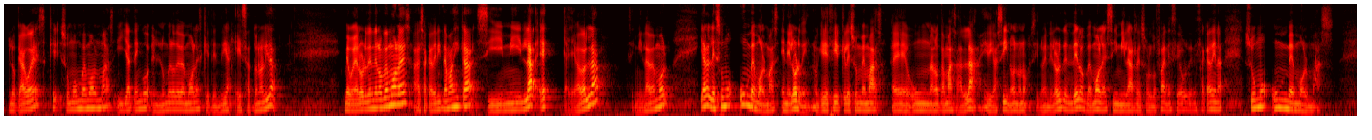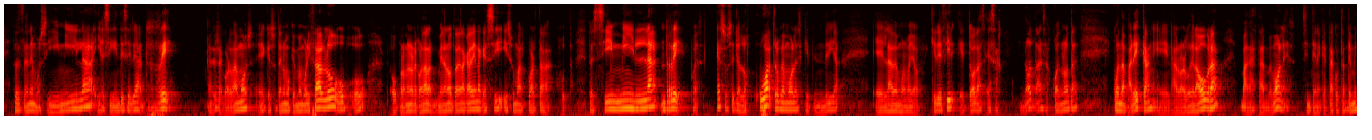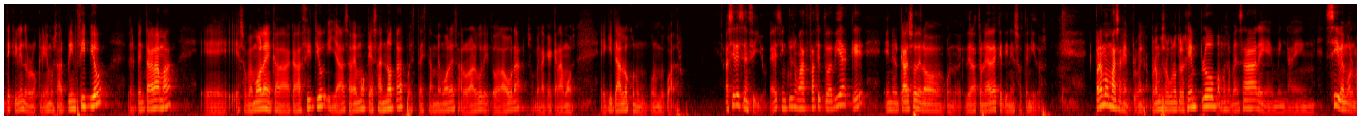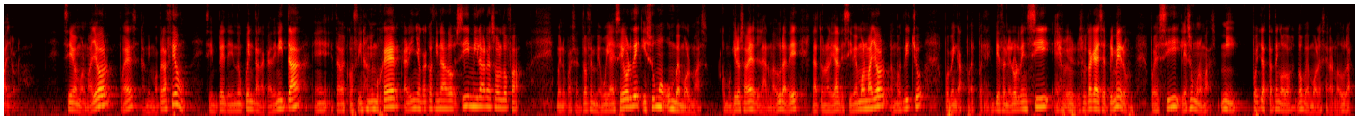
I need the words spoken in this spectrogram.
lo que hago es que sumo un bemol más y ya tengo el número de bemoles que tendría esa tonalidad. Me voy al orden de los bemoles, a esa cadenita mágica, si mi la, eh, ya llegado al la, si mi la bemol, y ahora le sumo un bemol más en el orden. No quiere decir que le sume más eh, una nota más al la y diga sí, no, no, no, sino en el orden de los bemoles, si mi la, re, sol, do, fa, en ese orden, esa cadena, sumo un bemol más. Entonces tenemos si, mi, la y el siguiente sería re. Recordamos eh, que eso tenemos que memorizarlo o o por lo menos recordar la primera nota de la cadena que es si y sumar cuarta justa. Entonces, si, mi, la, re, pues esos serían los cuatro bemoles que tendría la bemol mayor. Quiere decir que todas esas notas, esas cuatro notas, cuando aparezcan a lo largo de la obra, van a estar bemoles, sin tener que estar constantemente escribiéndolo. Lo escribimos al principio del pentagrama, eh, esos bemoles en cada, cada, sitio y ya sabemos que esas notas pues están bemoles a lo largo de toda la obra, son pena que queramos eh, quitarlos con un, con un cuadro. Así de sencillo, es incluso más fácil todavía que en el caso de, los, de las tonalidades que tienen sostenidos. Ponemos más ejemplos, venga, ponemos algún otro ejemplo, vamos a pensar en, venga, en si bemol mayor. Si bemol mayor, pues la misma operación, siempre teniendo en cuenta la cadenita, eh, esta vez cocina mi mujer, cariño que ha cocinado, si mi la sol do. Bueno, pues entonces me voy a ese orden y sumo un bemol más. Como quiero saber la armadura de la tonalidad de si bemol mayor, hemos dicho, pues venga, pues, pues empiezo en el orden si, eh, resulta que es el primero, pues si le sumo uno más, mi, pues ya está, tengo dos, dos bemoles en la armadura,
